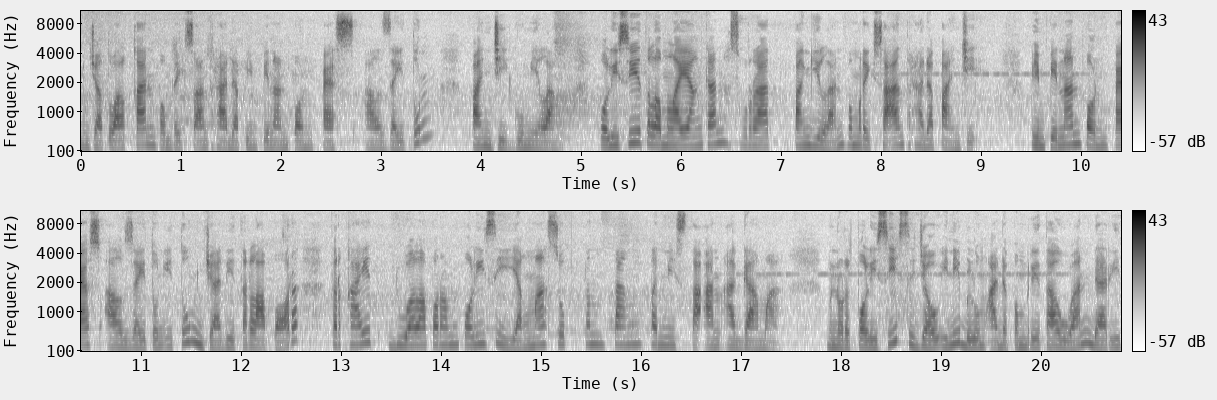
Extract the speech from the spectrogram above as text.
menjadwalkan pemeriksaan terhadap pimpinan Ponpes Al Zaitun, Panji Gumilang. Polisi telah melayangkan surat panggilan pemeriksaan terhadap Panji. Pimpinan Ponpes Al Zaitun itu menjadi terlapor terkait dua laporan polisi yang masuk tentang penistaan agama. Menurut polisi, sejauh ini belum ada pemberitahuan dari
